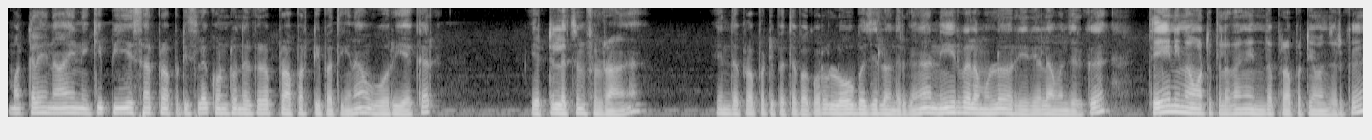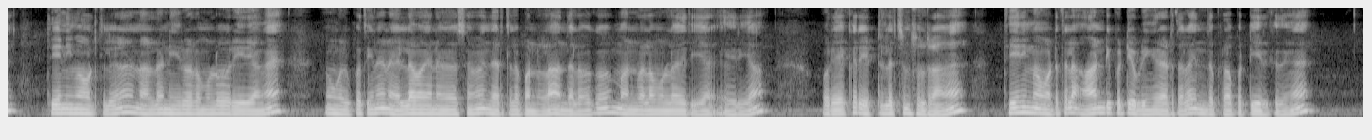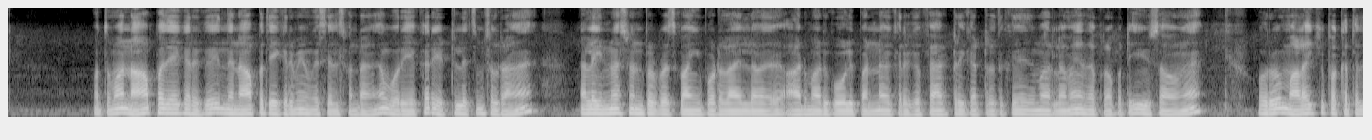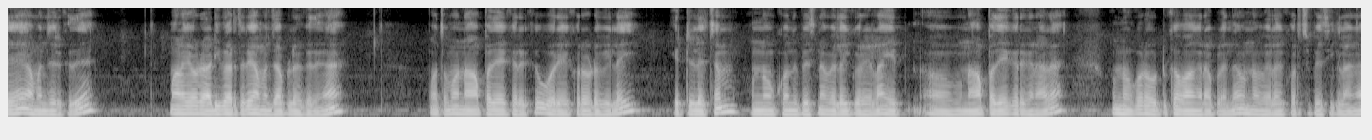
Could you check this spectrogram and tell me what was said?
மக்களே நான் இன்றைக்கி பிஎஸ்ஆர் ப்ராப்பர்ட்டிஸில் கொண்டு வந்திருக்கிற ப்ராப்பர்ட்டி பார்த்திங்கன்னா ஒரு ஏக்கர் எட்டு லட்சம் சொல்கிறாங்க இந்த ப்ராப்பர்ட்டி பற்றி பார்க்க ஒரு லோ பட்ஜெட்டில் வந்திருக்குங்க நீர்வளம் உள்ள ஒரு ஏரியாவில் அமைஞ்சிருக்கு. தேனி மாவட்டத்தில் தாங்க இந்த ப்ராப்பர்ட்டி அமைஞ்சிருக்கு. தேனி மாவட்டத்தில் நல்ல நீர்வளம் உள்ள ஒரு ஏரியாங்க உங்களுக்கு பார்த்திங்கன்னா எல்லா வகையான விவசாயமும் இந்த இடத்துல பண்ணலாம். அந்த அளவுக்கு மண் வளம் உள்ள ஏரியா ஏரியா ஒரு ஏக்கர் எட்டு லட்சம் சொல்கிறாங்க தேனி மாவட்டத்தில் ஆண்டிப்பட்டி அப்படிங்கிற இடத்துல இந்த ப்ராப்பர்ட்டி இருக்குதுங்க. மொத்தமாக நாற்பது ஏக்கர் இருக்குது இந்த நாற்பது ஏக்கருமே இவங்க சேல்ஸ் பண்ணுறாங்க ஒரு ஏக்கர் எட்டு லட்சம் சொல்கிறாங்க நல்ல இன்வெஸ்ட்மெண்ட் பர்பஸ்க்கு வாங்கி போடலாம். இல்லை ஆடு மாடு கோழி பண்ண வைக்கிறதுக்கு ஃபேக்ட்ரி கட்டுறதுக்கு இது மாதிரி எல்லாமே இந்த ப்ராப்பர்ட்டி யூஸ் ஆகுங்க. ஒரு மலைக்கு பக்கத்துலேயே அமைஞ்சிருக்குது. மலையோட அடிவாரத்துலேயே அமைஞ்சாப்பில் இருக்குதுங்க. மொத்தமாக நாற்பது ஏக்கருக்கு ஒரு ஏக்கரோட விலை எட்டு லட்சம். இன்னும் உட்காந்து பேசினா விலை குறையலாம். எட் நாற்பது ஏக்கர் இருக்கனால இன்னும் கூட ஒட்டுக்கா வாங்குறாப்புல இருந்தால் இன்னும் விலை குறைச்சி பேசிக்கலாங்க.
